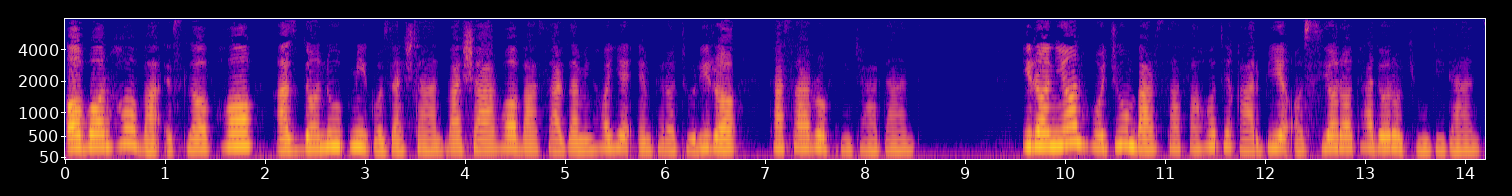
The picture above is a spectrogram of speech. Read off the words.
آوارها و اسلافها از دانوب میگذشتند و شهرها و سرزمینهای امپراتوری را تصرف می کردند. ایرانیان هجوم بر صفحات غربی آسیا را تدارک می دیدند.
